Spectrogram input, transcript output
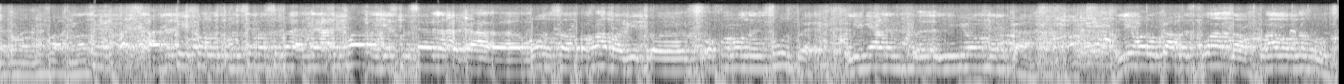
такого адекватно на те. А для тих, хто вестиме себе неадекватно, є спеціальна така е, бонусна програма від е, охоронної служби Лігіон МК. Ліва рука безплатна, вправо в нагрузку.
